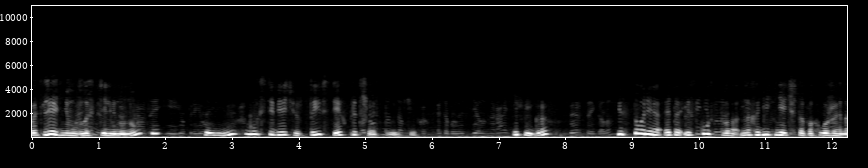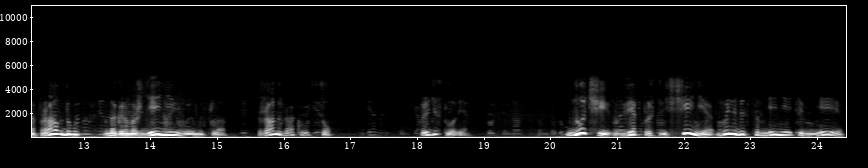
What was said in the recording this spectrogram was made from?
последнему властелину ночи, соединившему в себе черты всех предшествующих. Эпиграф. История — это искусство находить нечто похожее на правду в нагромождении вымысла. Жан-Жак Руссо. Предисловие. Ночи в век просвещения были без сомнения темнее,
